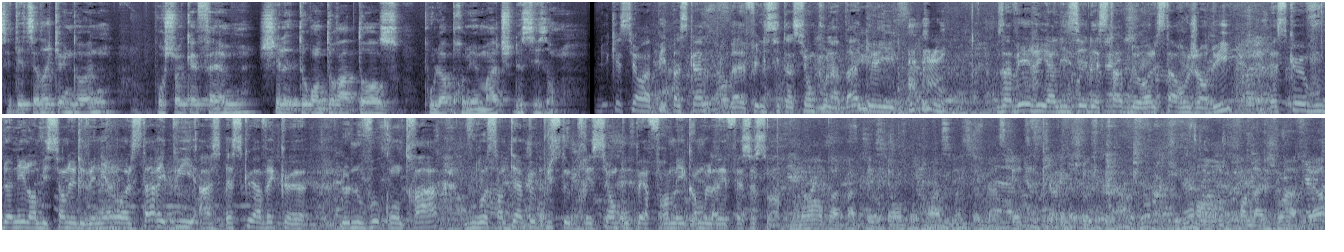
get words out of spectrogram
C'était Cédric Engon pour Choc FM chez les Toronto Raptors pour leur premier match de saison. Deux questions rapides, Pascal. Ben, félicitations pour la bague. Vous avez réalisé des stades de All-Star aujourd'hui. Est-ce que vous donnez l'ambition de devenir All-Star? Et puis, est-ce qu'avec euh, le nouveau contrat, vous ressentez un peu plus de pression pour performer comme vous l'avez fait ce soir? Non, pas, pas de pression. Pour moi, c'est le basket. C'est quelque chose que je prends, je prends de la joie à faire.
